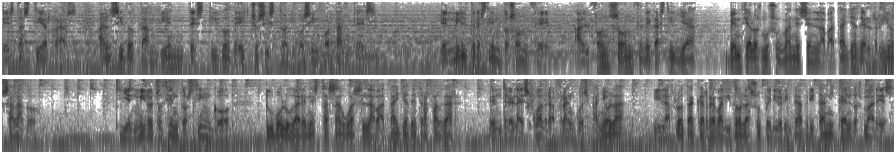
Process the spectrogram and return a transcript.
Estas tierras han sido también testigo de hechos históricos importantes. En 1311, Alfonso XI de Castilla vence a los musulmanes en la batalla del río Salado. Y en 1805 tuvo lugar en estas aguas la batalla de Trafalgar, entre la escuadra franco-española y la flota que revalidó la superioridad británica en los mares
